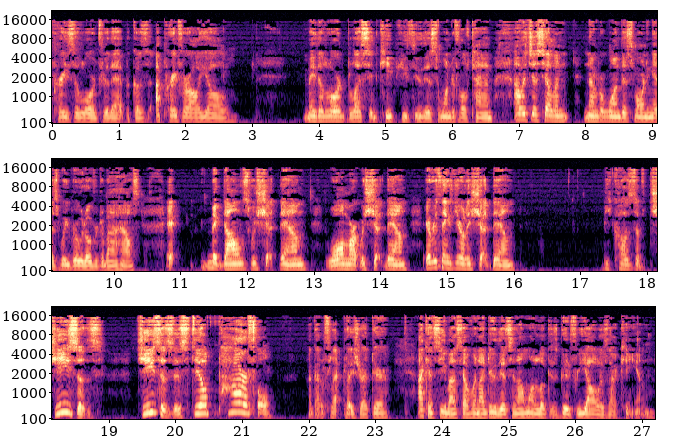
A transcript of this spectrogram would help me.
praise the Lord for that because I pray for all y'all. May the Lord bless and keep you through this wonderful time. I was just telling number one this morning as we rode over to my house. It, eh, McDonald's was shut down. Walmart was shut down. Everything's nearly shut down because of Jesus. Jesus is still powerful. I got a flat place right there. I can see myself when I do this, and I want to look as good for y'all as I can.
